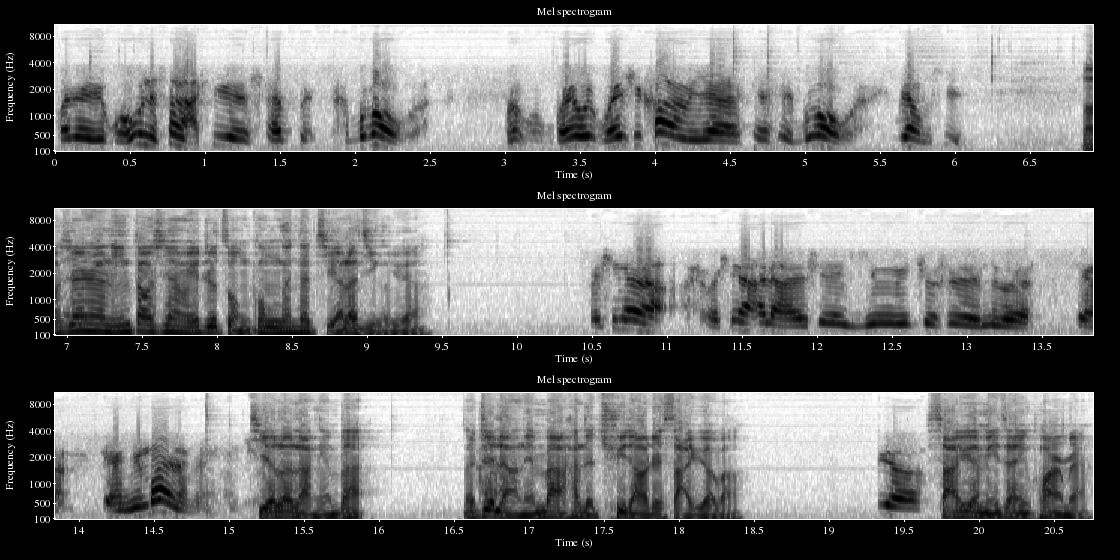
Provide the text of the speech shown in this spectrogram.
完了，我问他上哪去，他不他不告诉我，我我要我要去看看去，他也不告诉我，不让我去。老先生，您到现在为止总共跟他结了几个月？我现在我现在俺俩现在已经就是那个两两年半了呗。结了两年半，那这两年半还得去掉这仨月吧？对呀、仨月没在一块儿呗？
